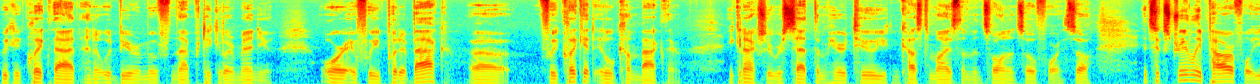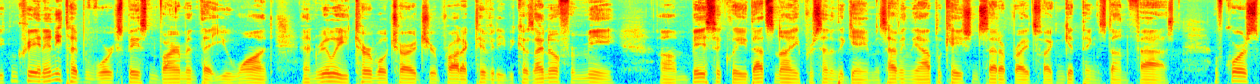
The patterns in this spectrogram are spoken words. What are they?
we could click that and it would be removed from that particular menu. Or if we put it back, uh, if we click it, it'll come back there. You can actually reset them here too. You can customize them and so on and so forth. So it's extremely powerful. You can create any type of workspace environment that you want and really turbocharge your productivity because I know for me, um, basically that's 90% of the game is having the application set up right so I can get things done fast. Of course,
